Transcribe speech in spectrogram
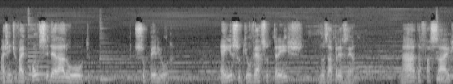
a gente vai considerar o outro superior. É isso que o verso 3 nos apresenta. Nada façais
